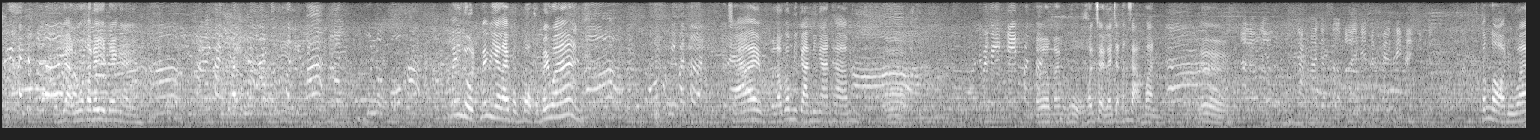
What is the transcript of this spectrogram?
ไม่มีใครเชื่อคุณเลยผมอยากรู้ว่าเขาได้ยินได้ไง เออไม่มีใครเชื่อคุณเลยเพราะทุกคนคิดว่าคุณหลุดโป๊ะค่ะไม่หลุดไม่มีอะไรผมบอกผมไม่ว่างเออเพราะว่าคุณมีคอนเสิร์ตอยู่แล้วใช่เราก็มีการมีงานทำเออจะไปเป็นเกสคอนเอเสิร์อตมาโอ้โหคอนเสิร์ตอะไรจัดตั้งสามวัน เออเออ ต้องรอดูว่า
